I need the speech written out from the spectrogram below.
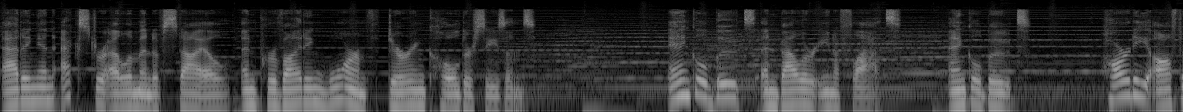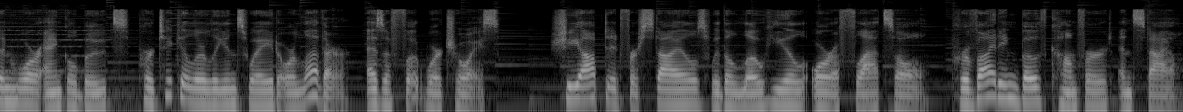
adding an extra element of style and providing warmth during colder seasons. Ankle boots and ballerina flats ankle boots. Hardy often wore ankle boots, particularly in suede or leather, as a footwear choice. She opted for styles with a low heel or a flat sole, providing both comfort and style.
